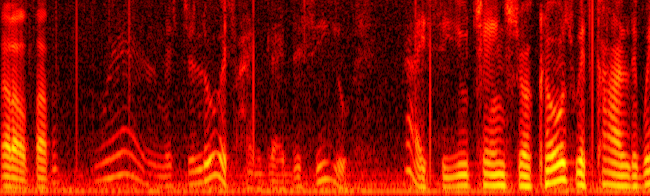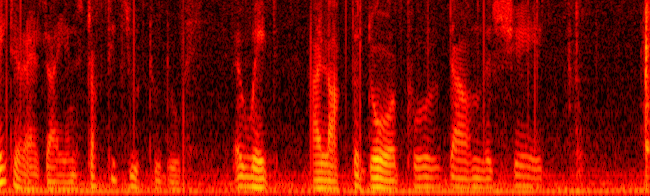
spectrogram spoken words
Hello, Papa. Well, Mr. Lewis, I'm glad to see you. I see you changed your clothes with Carl the waiter as I instructed you to do. Uh, wait, I locked the door, pulled down the shade. Ah,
